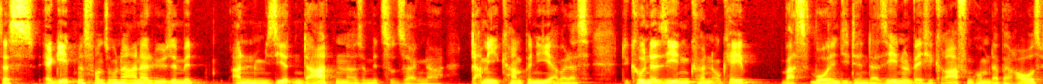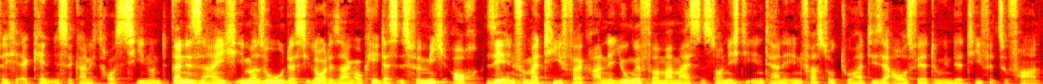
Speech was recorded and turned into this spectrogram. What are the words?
das Ergebnis von so einer Analyse mit anonymisierten Daten, also mit sozusagen einer Dummy Company, aber dass die Gründer sehen können, okay, was wollen die denn da sehen und welche Graphen kommen dabei raus, welche Erkenntnisse kann ich daraus ziehen. Und dann ist es eigentlich immer so, dass die Leute sagen, okay, das ist für mich auch sehr informativ, weil gerade eine junge Firma meistens noch nicht die interne Infrastruktur hat, diese Auswertung in der Tiefe zu fahren.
